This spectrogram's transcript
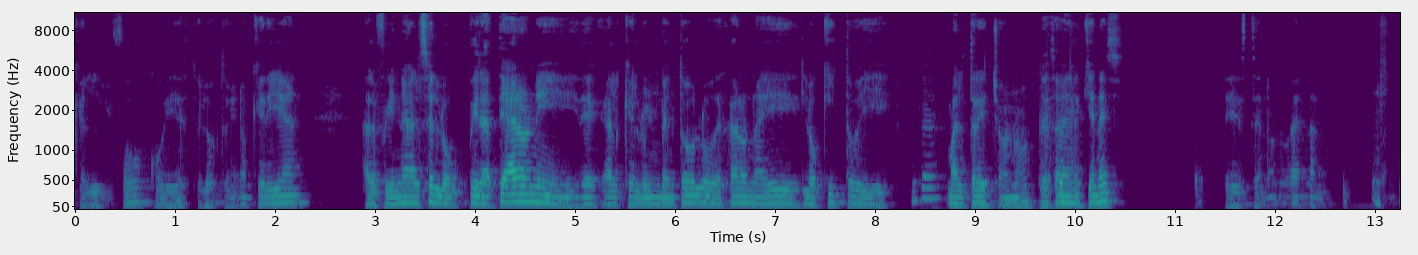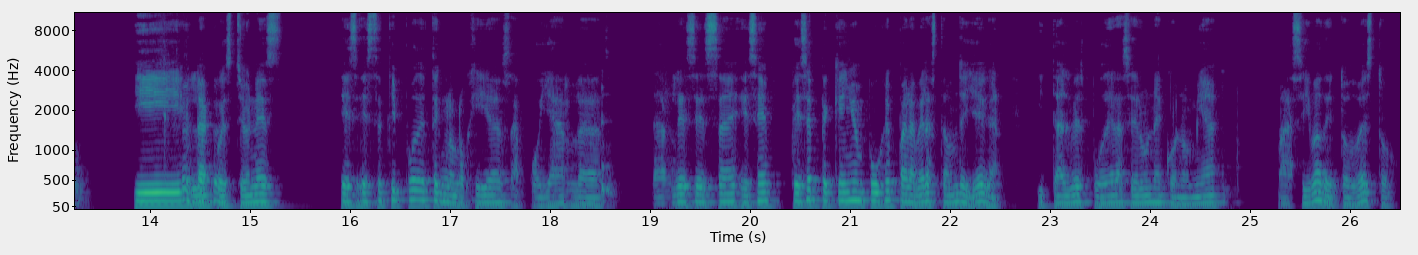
que el foco y esto y lo otro y no querían. Al final se lo piratearon y de- al que lo inventó lo dejaron ahí loquito y maltrecho, ¿no? ¿Ya saben quién es? Este, no. Y la cuestión es, es este tipo de tecnologías, apoyarlas, darles esa, ese, ese pequeño empuje para ver hasta dónde llegan y tal vez poder hacer una economía masiva de todo esto.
